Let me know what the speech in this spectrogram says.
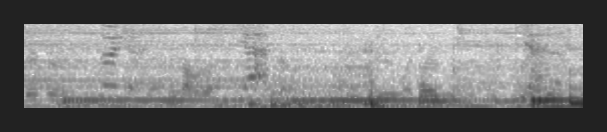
Good. Yeah. Yeah.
